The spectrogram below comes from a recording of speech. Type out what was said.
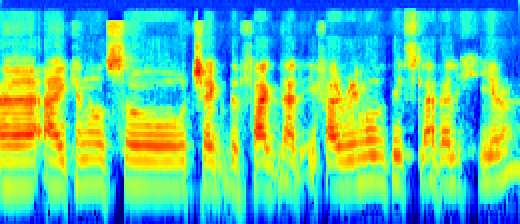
Uh, I can also check the fact that if I remove this level here,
